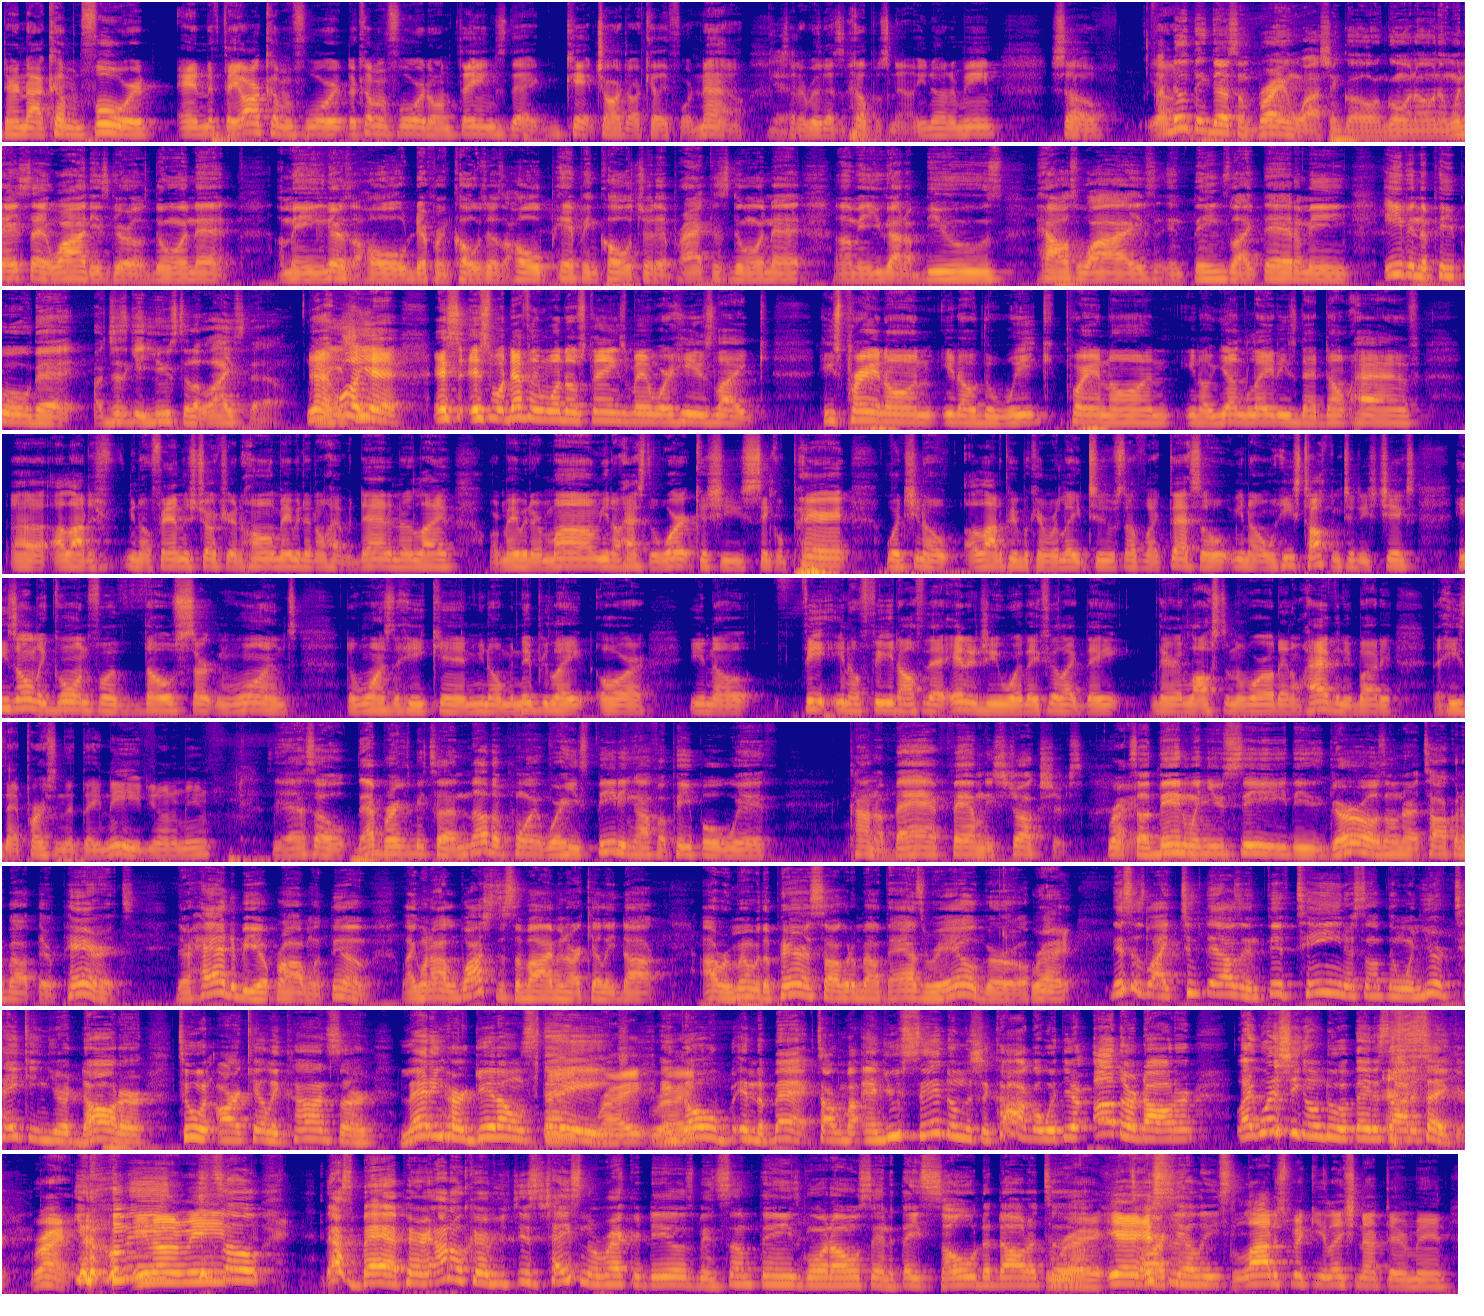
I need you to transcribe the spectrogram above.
they're not coming forward, and if they are coming forward, they're coming forward on things that you can't charge R. Kelly for now. So that really doesn't help us now. You know what I mean? So I do think there's some brainwashing going going on, and when they say why are these girls doing that, I mean there's a whole different culture. There's a whole pimping culture that practice doing that. I mean you got abused housewives and things like that. I mean even the people that just get used to the lifestyle. Yeah, I mean, well, she- yeah, it's it's definitely one of those things, man, where he's like he's preying on you know the weak, preying on you know young ladies that don't have uh, a lot of you know family structure at home. Maybe they don't have a dad in their life, or maybe their mom you know has to work because she's single parent, which you know a lot of people can relate to stuff like that. So you know when he's talking to these chicks, he's only going for those certain ones, the ones that he can you know manipulate or you know feed you know feed off of that energy where they feel like they they're lost in the world they don't have anybody that he's that person that they need you know what i mean Yeah, so that brings me to another point where he's feeding off of people with kind of bad family structures. Right. So then when you see these girls on there talking about their parents, there had to be a problem with them. Like when I watched the Surviving R. Kelly doc, I remember the parents talking about the Azriel girl. right This is like 2015 or something when you're taking your daughter to an R. Kelly concert, letting her get on stage right, right. and go in the back talking about, and you send them to Chicago with your other daughter. Like, what is she gonna do if they decide to take her? Right. You know what I mean? You know what I mean? so that's bad parenting. I don't care if you're just chasing the record deals. Been some things going on saying that they sold the daughter to, right to yeah R. it's, Kelly. it's a lot of speculation out there man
